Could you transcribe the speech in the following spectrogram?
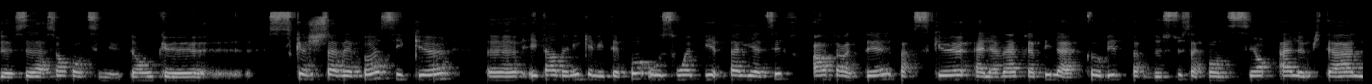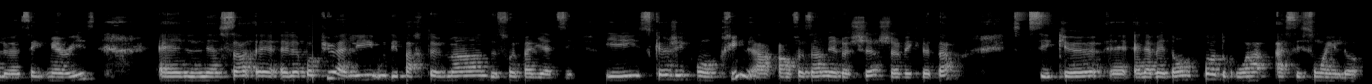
de sédation continue. Donc, ce que je savais pas, c'est que euh, étant donné qu'elle n'était pas aux soins palliatifs en tant que telle parce qu'elle avait attrapé la COVID par-dessus sa condition à l'hôpital euh, St. Mary's. Elle n'a euh, pas pu aller au département de soins palliatifs. Et ce que j'ai compris en, faisant mes recherches avec le temps, c'est qu'elle elle n'avait donc pas droit à ces soins-là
